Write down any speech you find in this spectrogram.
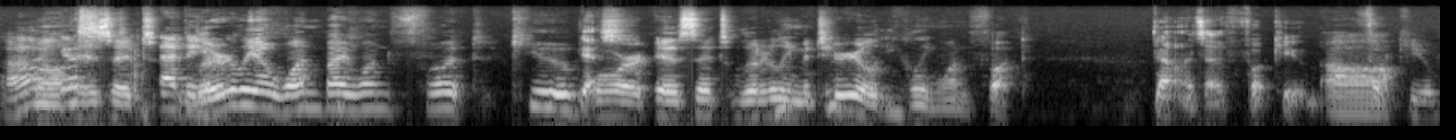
Uh, well, I guess is it the- literally a one by one foot cube, Yes. or is it literally material equaling one foot? No, it's a foot cube. Oh, foot cube.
